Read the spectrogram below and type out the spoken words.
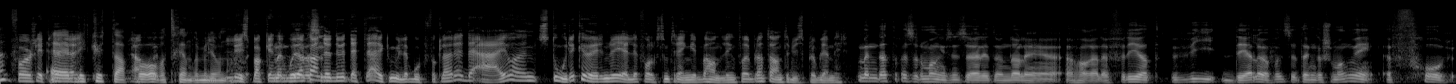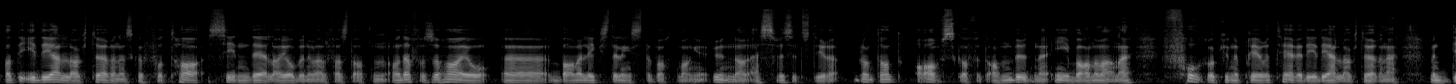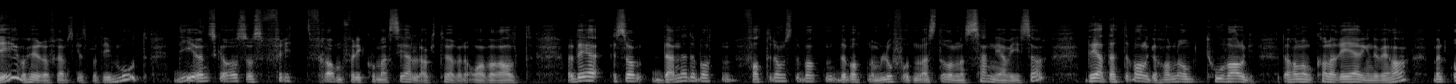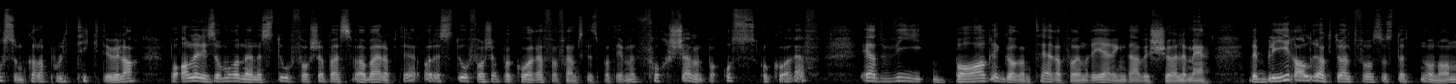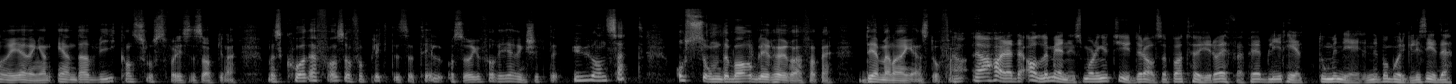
er blitt kutta på ja, over 300 millioner. Lysbakken, kan Dette er jo ikke mulig å bortforklare. Det er jo en store køer når det gjelder folk som trenger behandling for bl.a. rusproblemer. Men dette resonnementet syns jeg er litt underlig, Hareide. Fordi at vi deler jo faktisk et engasjement vi for at de ideelle aktørene skal få ta sin del av jobben i velferdsstaten. Og Derfor så har jo uh, Barne- og likestillingsdepartementet under SV sitt styre bl.a. avskaffet anbudene i barnevernet for å kunne prioritere de ideelle aktørene. Men det er jo Høyre og Fremskrittspartiet imot. De ønsker altså fritt fram for de kommersielle aktørene overalt. Og Det som denne debatten, fattigdomsdebatten, debatten om Lofoten, Vesterålen og Senja viser, det er at dette valget handler om to valg. Det handler om hva slags regjering du vil ha, men også om hva slags politikk du vil ha. På alle disse områdene er det stor forskjell på SV og Arbeiderpartiet, og det er stor forskjell på KrF og Fremskrittspartiet. Men forskjellen på oss og KrF er at vi bare garanterer for en regjering der vi sjøl er med. Det blir aldri aktuelt for oss å støtte noen annen regjering enn en der vi kan slåss for disse sakene. Mens KrF altså har forpliktet seg til å sørge for regjeringsskifte uansett, også om det bare blir Høyre og Frp. Det mener jeg er en stor feil. Ja, Hareide, alle meningsmålinger tyder altså på at Høyre og Frp blir helt dominerende på borgerlig side.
